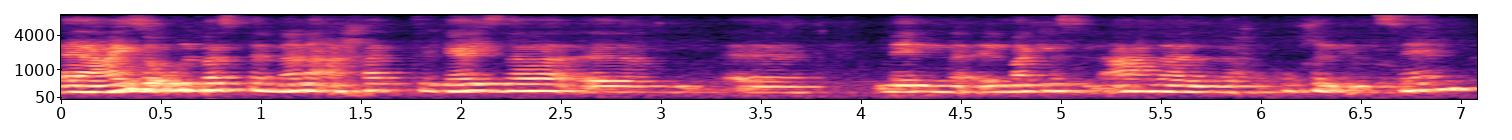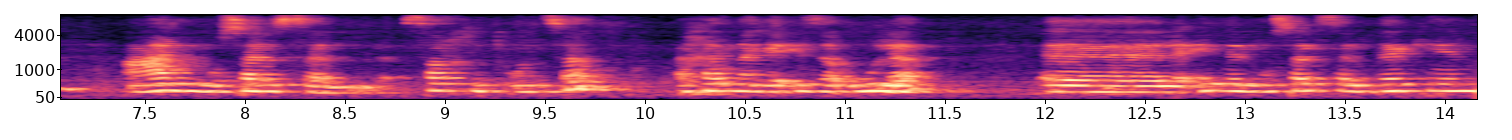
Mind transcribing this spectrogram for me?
آه، عايزة أقول بس اخذت جايزة آم، آه، من المجلس الأعلى لحقوق الإنسان عن مسلسل صرخة أنثى. اخذنا جائزه أولى. آه، لأن المسلسل ده كان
